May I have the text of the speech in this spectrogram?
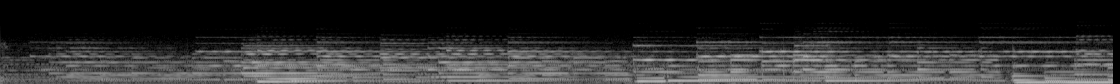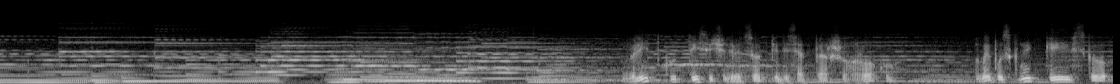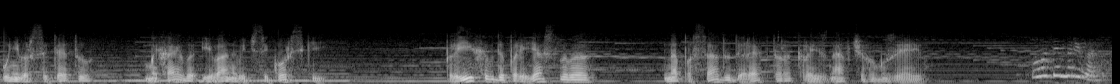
1951 року випускник Київського університету Михайло Іванович Сикорський приїхав до Переяслава на посаду директора краєзнавчого музею. Володимир Іванович.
